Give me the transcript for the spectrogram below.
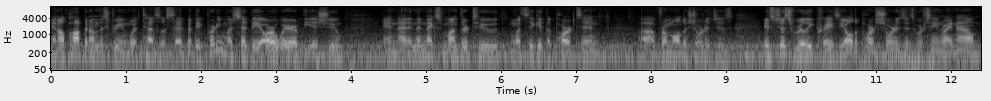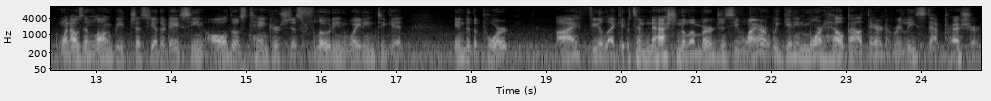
and I'll pop it on the screen what Tesla said, but they pretty much said they are aware of the issue and that in the next month or two, once they get the parts in uh, from all the shortages, it's just really crazy all the parts shortages we're seeing right now. When I was in Long Beach just the other day, seeing all those tankers just floating, waiting to get into the port, I feel like it's a national emergency. Why aren't we getting more help out there to release that pressure?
